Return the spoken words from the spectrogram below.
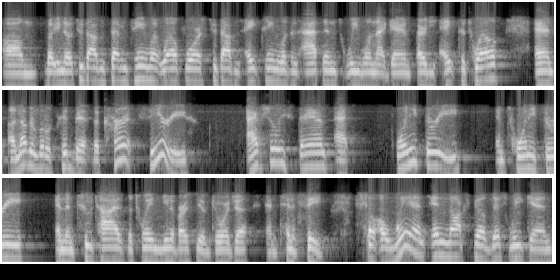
Um, but you know, 2017 went well for us. 2018 was in Athens. We won that game 38 to 12. And another little tidbit: the current series actually stands at 23 and 23, and then two ties between University of Georgia and Tennessee. So a win in Knoxville this weekend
